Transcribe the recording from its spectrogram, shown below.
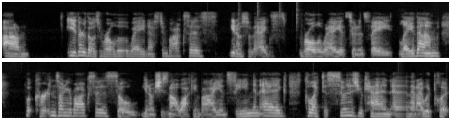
um, either those roll away nesting boxes, you know, so the eggs roll away as soon as they lay them. Put curtains on your boxes so you know she's not walking by and seeing an egg. Collect as soon as you can, and then I would put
